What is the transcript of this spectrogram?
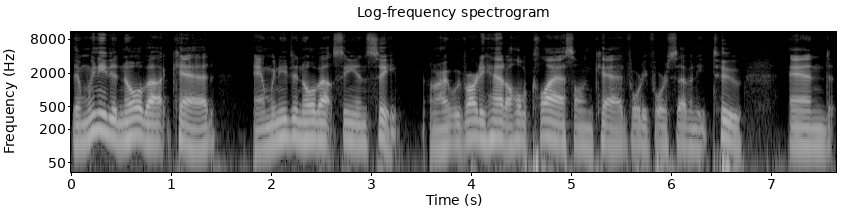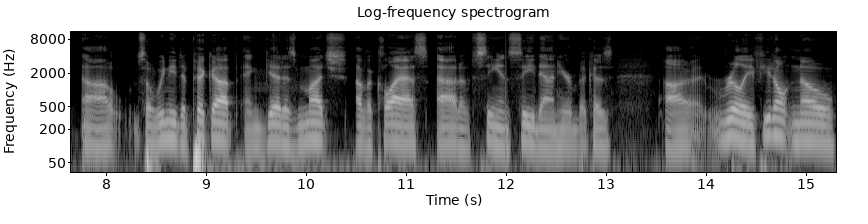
then we need to know about CAD and we need to know about CNC. All right, we've already had a whole class on CAD 4472, and uh, so we need to pick up and get as much of a class out of CNC down here because uh, really, if you don't know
